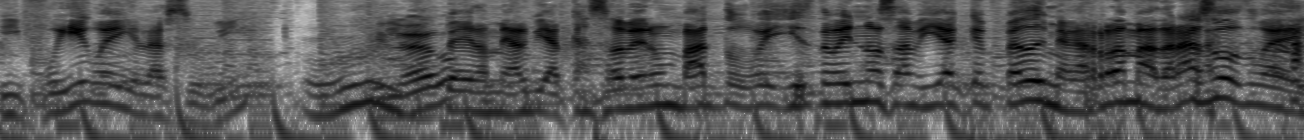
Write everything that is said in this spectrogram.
Y fui, güey, y la subí. ¿Y luego? Pero me había alcanzado a ver un vato, güey. Y este güey no sabía qué pedo y me agarró a madrazos, güey. ¡Let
